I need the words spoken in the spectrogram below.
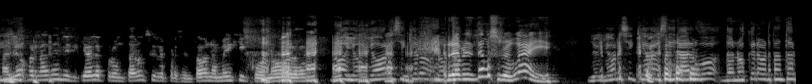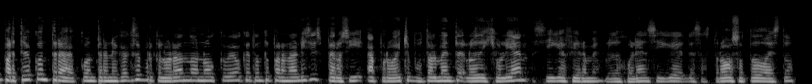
a Leo Fernández ni siquiera le preguntaron si representaban a México, ¿no? ¿verdad? no, yo, yo ahora sí quiero. Representamos Uruguay. Yo, ahora sí quiero decir algo, de no quiero ver tanto el partido contra, contra Necaxa, porque lo verdad no, veo que tanto para análisis, pero sí aprovecho puntualmente. Lo de Julián sigue firme, lo de Julián sigue desastroso, todo esto.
